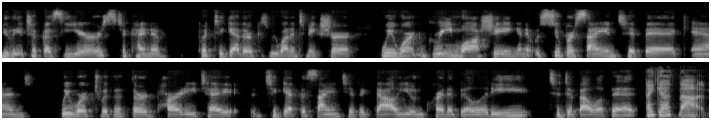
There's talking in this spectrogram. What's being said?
really, it took us years to kind of put together because we wanted to make sure we weren't greenwashing and it was super scientific and we worked with a third party to to get the scientific value and credibility to develop it. I get that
